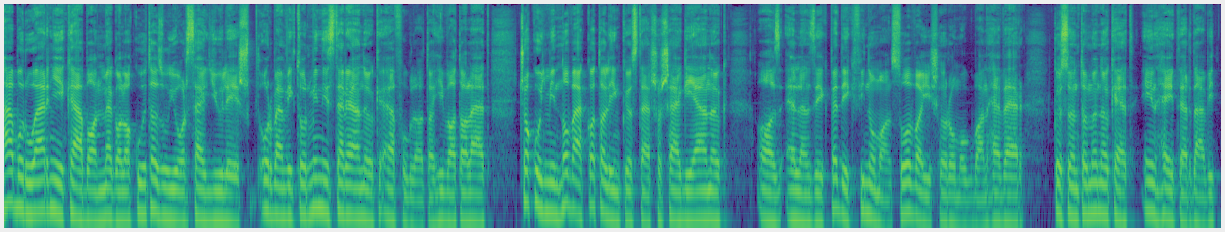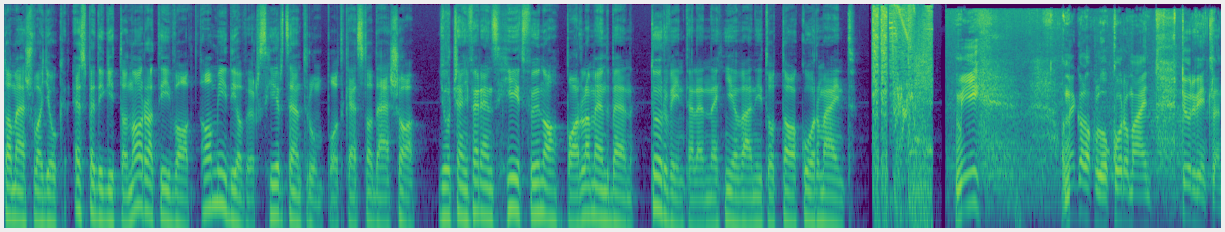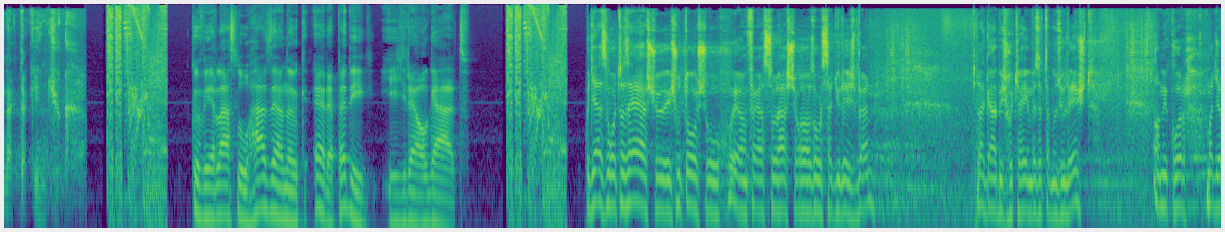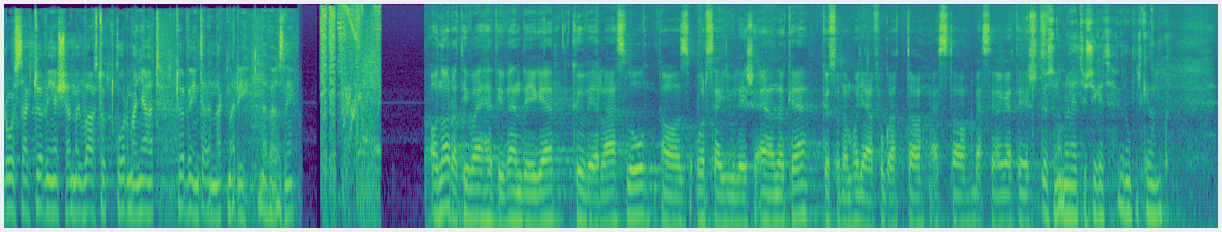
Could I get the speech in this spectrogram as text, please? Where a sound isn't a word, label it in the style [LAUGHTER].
háború árnyékában megalakult az új országgyűlés. Orbán Viktor miniszterelnök elfoglalta hivatalát, csak úgy, mint Novák Katalin köztársasági elnök, az ellenzék pedig finoman szólva is romokban hever. Köszöntöm Önöket, én Heiter Dávid Tamás vagyok, ez pedig itt a Narratíva, a MediaWorks Hírcentrum podcast adása. Gyurcsány Ferenc hétfőn a parlamentben törvénytelennek nyilvánította a kormányt. Mi a megalakuló kormányt törvénytlennek tekintjük. Kövér László házelnök erre pedig így reagált. Ugye ez volt az első és utolsó olyan felszólása az országgyűlésben, legalábbis, hogyha én vezetem az ülést, amikor Magyarország törvényesen megválasztott kormányát törvénytelennek meri nevezni. A narratíva eheti vendége Kövér László, az országgyűlés elnöke. Köszönöm, hogy elfogadta ezt a beszélgetést. Köszönöm a lehetőséget, jó napot kívánok!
